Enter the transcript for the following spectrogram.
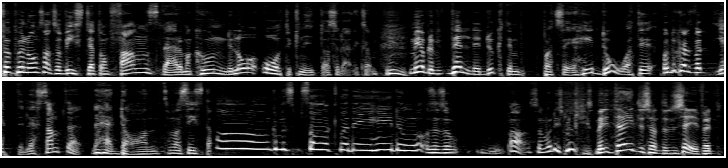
för, för någonstans så visste jag att de fanns där och man kunde återknyta sådär liksom. Men jag blev väldigt duktig på att säga hej då. Att det, och det var jätteledsamt det där, den här dagen som var sista. Åh, kommer sakna dig, hej då. Och sen så, ja, sen var det slut. Men det där är intressant att du säger för att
